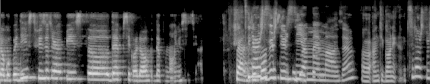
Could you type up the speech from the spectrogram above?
logopedist, fizioterapist dhe psikolog dhe punonjës social. Pra, cila është vështirësia më e madhe? Uh, Antigoni, cila është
